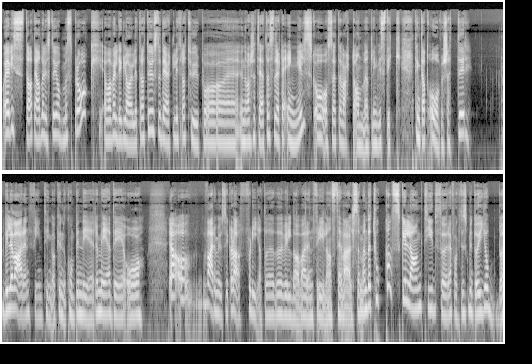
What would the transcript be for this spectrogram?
Og jeg visste at jeg hadde lyst til å jobbe med språk. Jeg var veldig glad i litteratur, studerte litteratur på eh, universitetet, studerte engelsk og også etter hvert anvendt lingvistikk. Tenkte at oversetter ville være en fin ting å kunne kombinere med det å, ja, å være musiker, da, fordi at det, det vil da være en frilanstilværelse. Men det tok ganske lang tid før jeg faktisk begynte å jobbe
